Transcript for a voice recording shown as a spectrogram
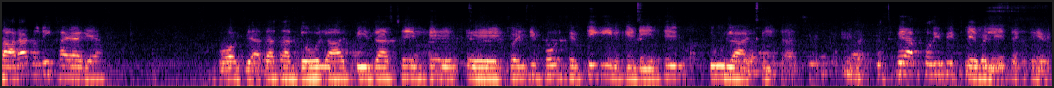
सारा तो नहीं खाया गया। बहुत ज़्यादा था, दो लार्ज पिज़्ज़ा थे इनके ट्वेंटी फोर फिफ्टी की इनकी डील थी टू लार्ज पिज़्ज़ा उसमें आप कोई भी फ्लेवर ले सकते हैं।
